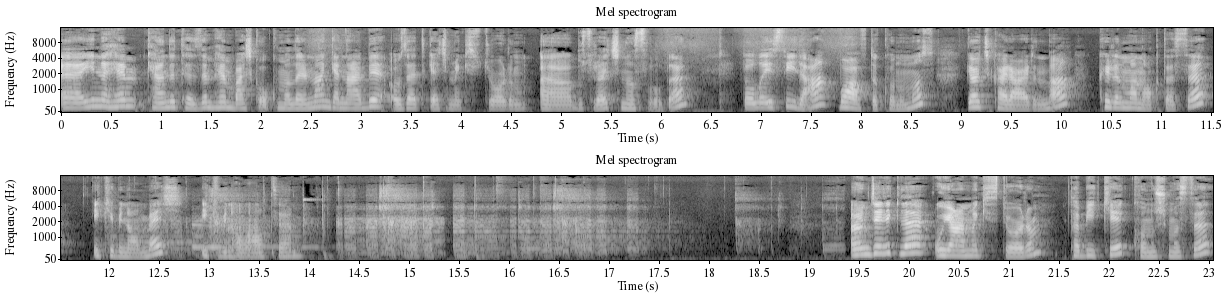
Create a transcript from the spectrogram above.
E, yine hem kendi tezim hem başka okumalarımdan genel bir özet geçmek istiyorum. E, bu süreç nasıldı? Dolayısıyla bu hafta konumuz göç kararında kırılma noktası 2015-2016. Öncelikle uyarmak istiyorum. Tabii ki konuşması,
